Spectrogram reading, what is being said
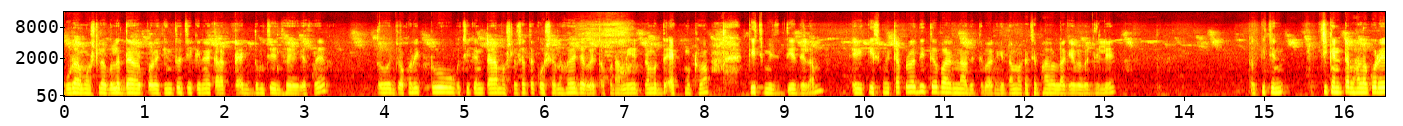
গুঁড়া মশলাগুলো দেওয়ার পরে কিন্তু চিকেনের কালারটা একদম চেঞ্জ হয়ে গেছে। তো যখন একটু চিকেনটা মশলার সাথে কষানো হয়ে যাবে, তখন আমি এটার মধ্যে এক মুঠো কিচমিচ দিয়ে দিলাম। এই কিচমিচটা আপনারা দিতেও পারেন, না দিতে পারেন, কিন্তু আমার কাছে ভালো লাগে এভাবে দিলে। তো কিচেন, চিকেনটা ভালো করে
